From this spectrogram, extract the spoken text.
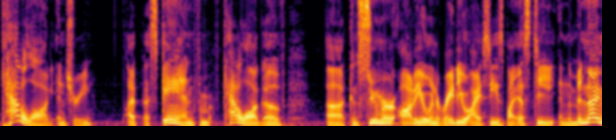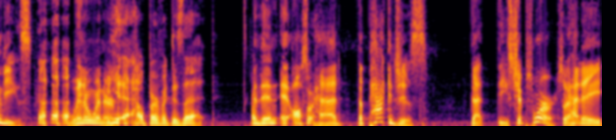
catalog entry, a, a scan from a catalog of. Uh, consumer audio and radio ICs by ST in the mid 90s. winner, winner. Yeah, how perfect is that? And then it also had the packages that these chips were. So it had a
